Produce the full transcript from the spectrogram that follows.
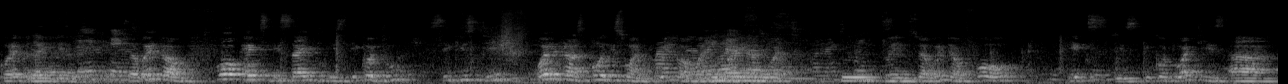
Correct like this. So we're going to have 4x this side is equal to 60. When we transpose this one, we're going to have what? Minus what? 20. So we're going to have 4x is equal to what is uh,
